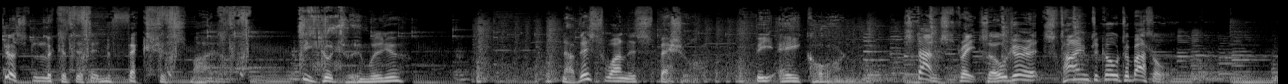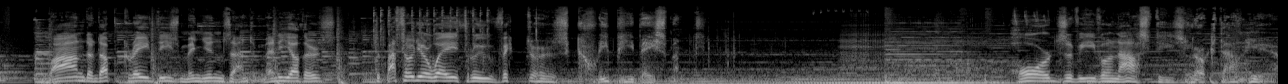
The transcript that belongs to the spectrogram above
Just look at this infectious smile. Be good to him, will you? Now, this one is special. The Acorn. Stand straight, soldier. It's time to go to battle. Command and upgrade these minions and many others to battle your way through Victor's creepy basement. Hordes of evil nasties lurk down here.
